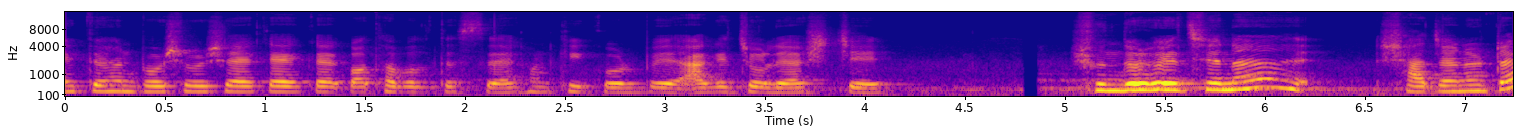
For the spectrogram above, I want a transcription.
এই তো এখন বসে বসে একা একা কথা বলতেছে, এখন কি করবে? আগে চলে আসছে। সুন্দর হয়েছে না সাজানোটা?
